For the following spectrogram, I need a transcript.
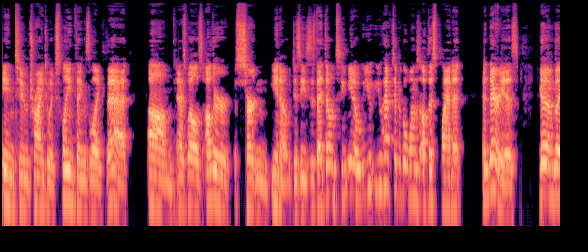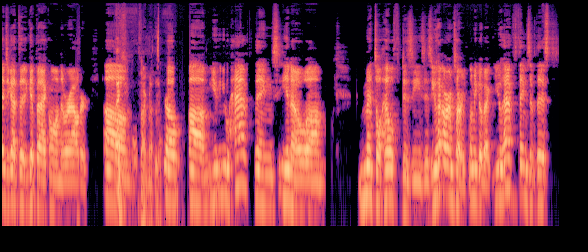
into trying to explain things like that um, as well as other certain you know diseases that don't seem you know you you have typical ones of this planet, and there he is. Good, I'm glad you got to get back on the router. Um, Sorry about that. So um, you you have things you know um, mental health diseases. You ha- or I'm sorry, let me go back. You have things of this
